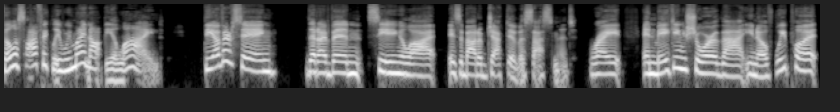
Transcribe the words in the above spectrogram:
Philosophically, we might not be aligned. The other thing that I've been seeing a lot is about objective assessment, right? And making sure that, you know, if we put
